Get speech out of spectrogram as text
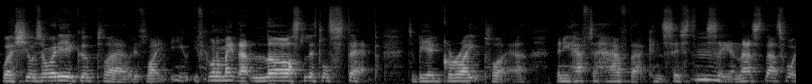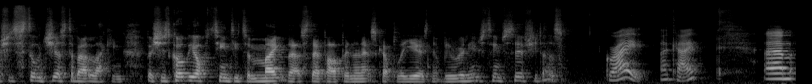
where she was already a good player, but if like you, if you want to make that last little step to be a great player, then you have to have that consistency, Mm. and that's that's what she's still just about lacking. But she's got the opportunity to make that step up in the next couple of years, and it'll be really interesting to see if she does. Great. Okay. Um,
